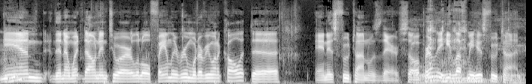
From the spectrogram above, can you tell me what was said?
and then I went down into our little family room, whatever you want to call it, uh, and his futon was there. So apparently, he left me his futon.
